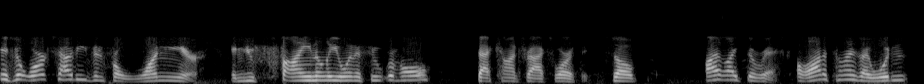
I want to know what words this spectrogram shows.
if it works out even for one year and you finally win a Super Bowl, that contract's worth it. So I like the risk. A lot of times I wouldn't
